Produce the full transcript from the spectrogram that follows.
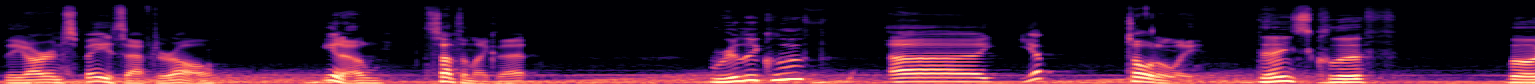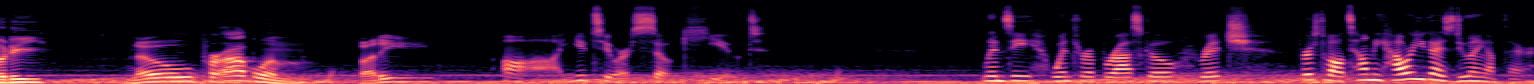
They are in space, after all. You know, something like that. Really, Clif? Uh, yep. Totally. Thanks, Clif. Buddy. No problem, buddy. Aw, you two are so cute. Lindsay, Winthrop, Roscoe, Rich, first of all, tell me, how are you guys doing up there?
